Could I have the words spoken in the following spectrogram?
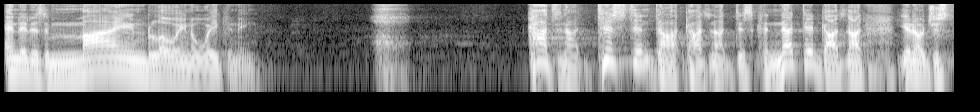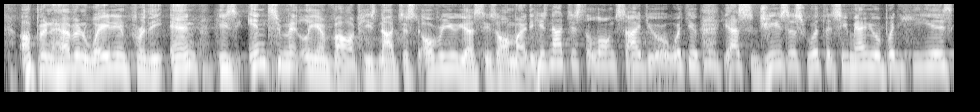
and it is a mind blowing awakening. God's not distant. God's not disconnected. God's not, you know, just up in heaven waiting for the end. He's intimately involved. He's not just over you. Yes, He's almighty. He's not just alongside you or with you. Yes, Jesus with us, Emmanuel, but He is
